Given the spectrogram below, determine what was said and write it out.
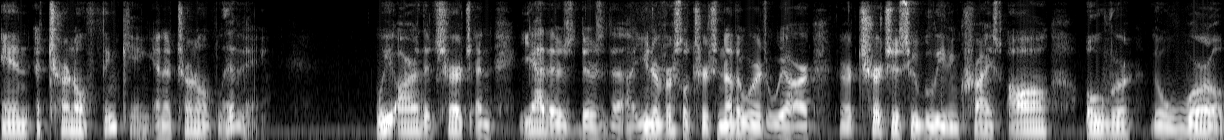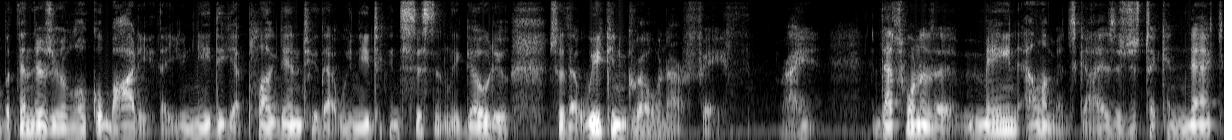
in eternal thinking and eternal living. We are the church, and yeah, there's there's the uh, universal church. In other words, we are there are churches who believe in Christ all over the world. But then there's your local body that you need to get plugged into, that we need to consistently go to, so that we can grow in our faith. Right? That's one of the main elements, guys, is just to connect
